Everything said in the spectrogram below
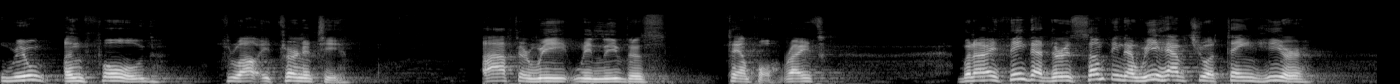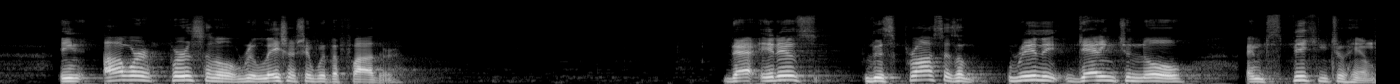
will unfold throughout eternity. after we, we leave this temple, right? But I think that there is something that we have to attain here in our personal relationship with the Father. That it is this process of really getting to know and speaking to Him.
